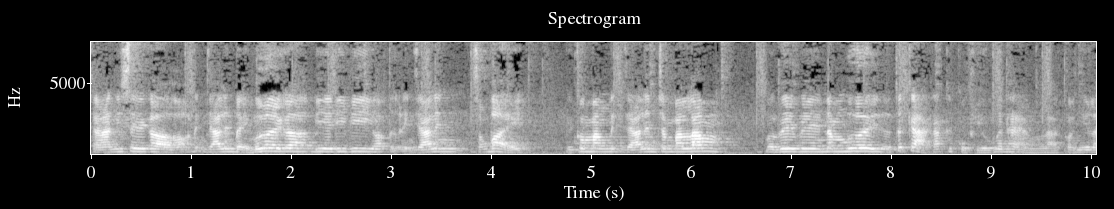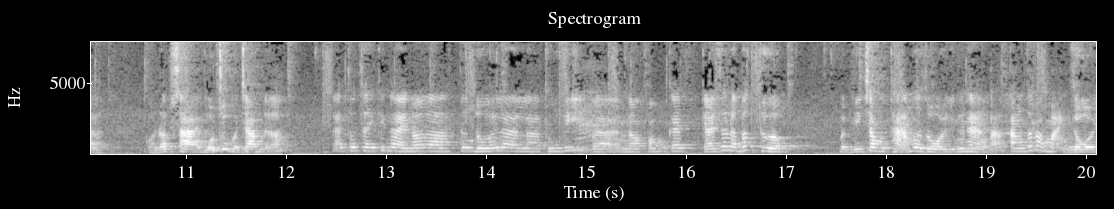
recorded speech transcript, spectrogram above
chẳng hạn như CG họ định giá lên 70 cơ. BIDV họ tự định giá lên 67 Vietcombank định giá lên 135 MVV 50 rồi tất cả các cái cổ phiếu ngân hàng là coi như là còn upside 40 phần trăm nữa. À, tôi thấy cái này nó là tương đối là là thú vị và nó có một cái cái rất là bất thường. Bởi vì trong một tháng vừa rồi thì ngân hàng đã tăng rất là mạnh rồi.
